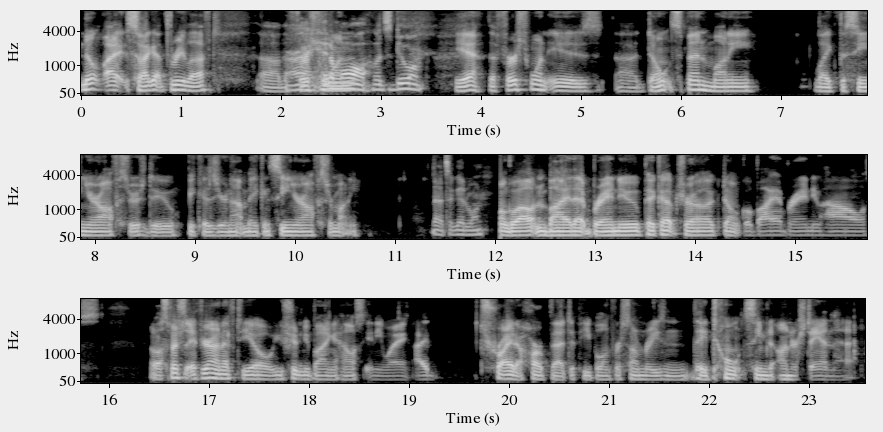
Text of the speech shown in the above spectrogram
no, I so I got three left. Uh, the all right first hit one, them all let's do them yeah, the first one is uh, don't spend money like the senior officers do because you're not making senior officer money. That's a good one Don't go out and buy that brand new pickup truck. Don't go buy a brand new house. Well, especially if you're on FTO, you shouldn't be buying a house anyway. I try to harp that to people, and for some reason, they don't seem to understand that.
